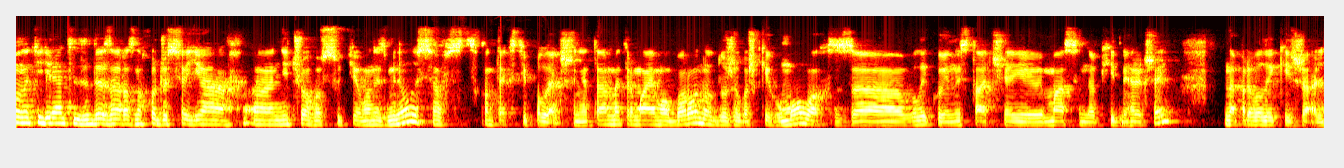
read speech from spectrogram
Ну, на тій ділянці, де зараз знаходжуся, я е, нічого суттєво не змінилося в контексті полегшення. Та ми тримаємо оборону в дуже важких умовах з великою нестачею маси необхідних речей. На превеликий жаль,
